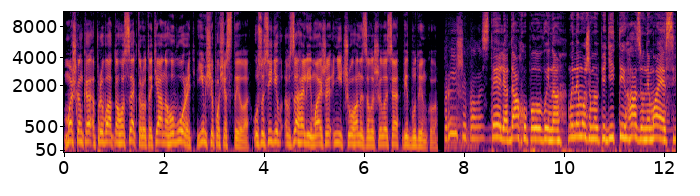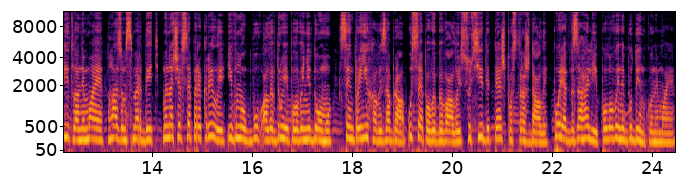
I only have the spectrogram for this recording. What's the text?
Мешканка приватного сектору Тетяна говорить, їм ще пощастило. У сусідів взагалі майже нічого не залишилося від будинку. Стеля, даху половина. Ми не можемо підійти, газу немає, світла немає, газом смердить. Ми наче все перекрили, і внук був, але в другій половині дому. Син приїхав і забрав. Усе повибивало, і сусіди теж постраждали. Поряд взагалі половини будинку немає.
